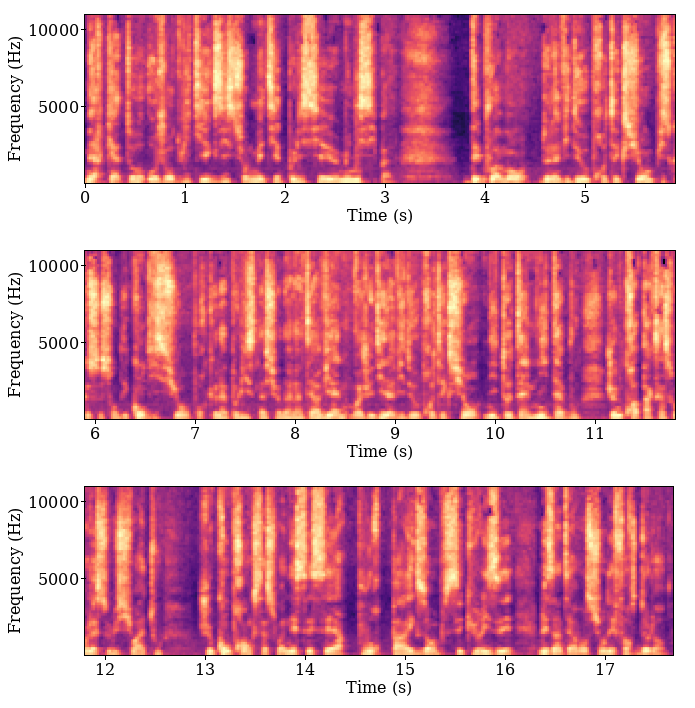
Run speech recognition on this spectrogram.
mercato aujourd'hui qui existe sur le métier de policier municipal déploiement de la vidéoprotection, puisque ce sont des conditions pour que la police nationale intervienne. Moi, j'ai dit la vidéoprotection, ni totem, ni tabou. Je ne crois pas que ça soit la solution à tout. Je comprends que ça soit nécessaire pour, par exemple, sécuriser les interventions des forces de l'ordre.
